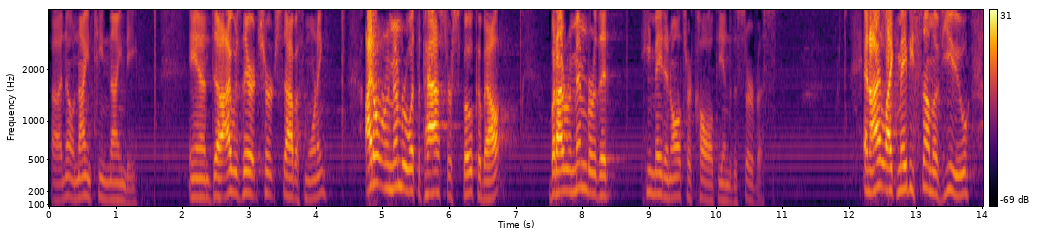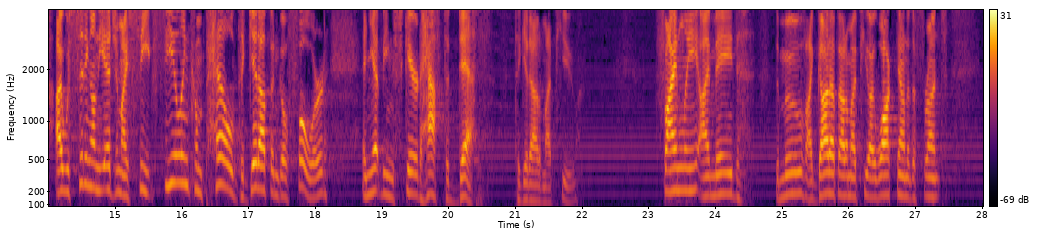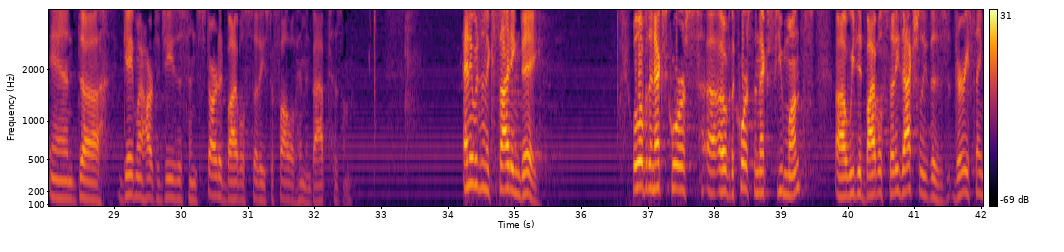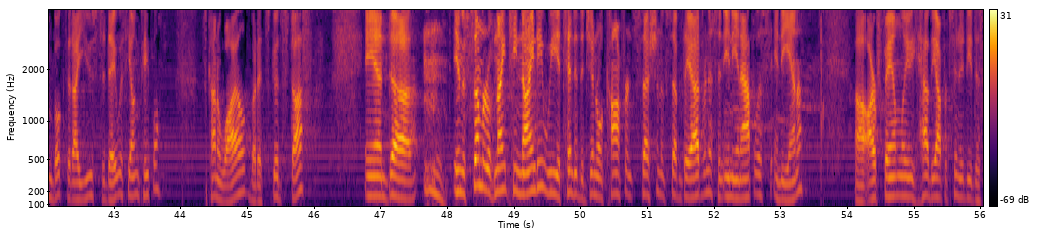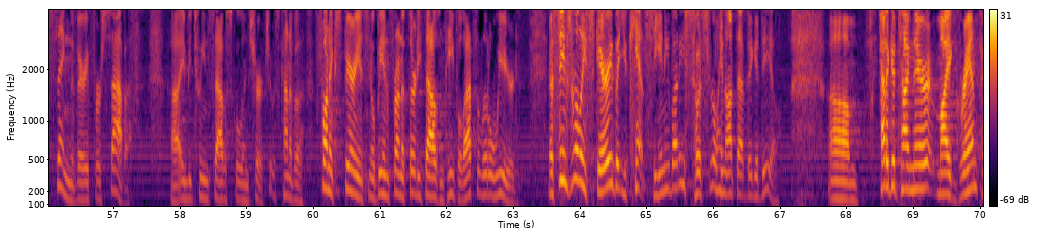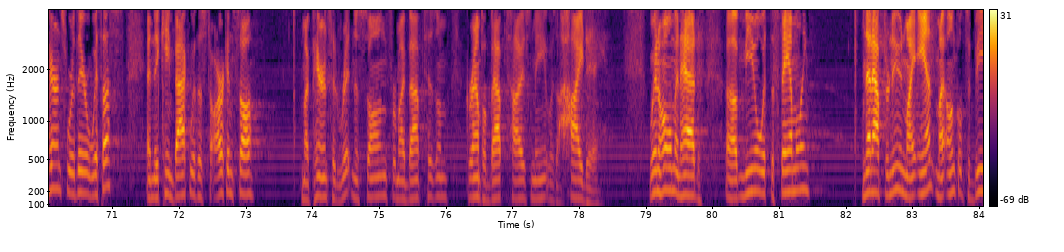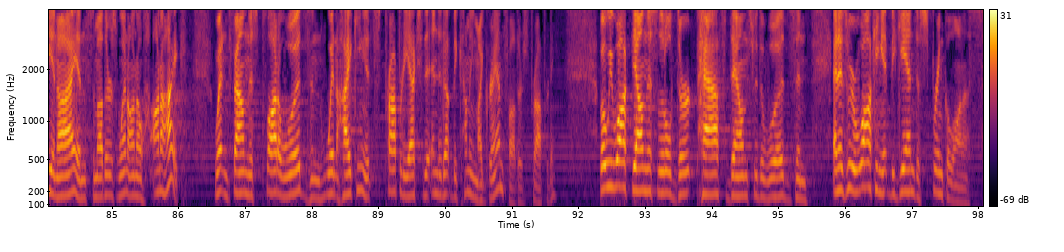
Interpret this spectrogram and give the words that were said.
Uh, no, 1990. And uh, I was there at church Sabbath morning. I don't remember what the pastor spoke about, but I remember that he made an altar call at the end of the service. And I, like maybe some of you, I was sitting on the edge of my seat, feeling compelled to get up and go forward, and yet being scared half to death to get out of my pew. Finally, I made the move. I got up out of my pew. I walked down to the front and uh, gave my heart to Jesus and started Bible studies to follow him in baptism. And it was an exciting day. Well, over the next course, uh, over the course of the next few months, uh, we did Bible studies. Actually, the very same book that I use today with young people. It's kind of wild, but it's good stuff. And uh, in the summer of 1990, we attended the General Conference session of Seventh day Adventists in Indianapolis, Indiana. Uh, our family had the opportunity to sing the very first Sabbath uh, in between Sabbath school and church. It was kind of a fun experience, you know, being in front of 30,000 people. That's a little weird. It seems really scary, but you can't see anybody, so it's really not that big a deal. Um, had a good time there. My grandparents were there with us, and they came back with us to Arkansas. My parents had written a song for my baptism. Grandpa baptized me. It was a high day. Went home and had a meal with the family. And that afternoon, my aunt, my uncle to be, and I, and some others went on a, on a hike. Went and found this plot of woods and went hiking. It's property actually that ended up becoming my grandfather's property. But we walked down this little dirt path down through the woods, and, and as we were walking, it began to sprinkle on us.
